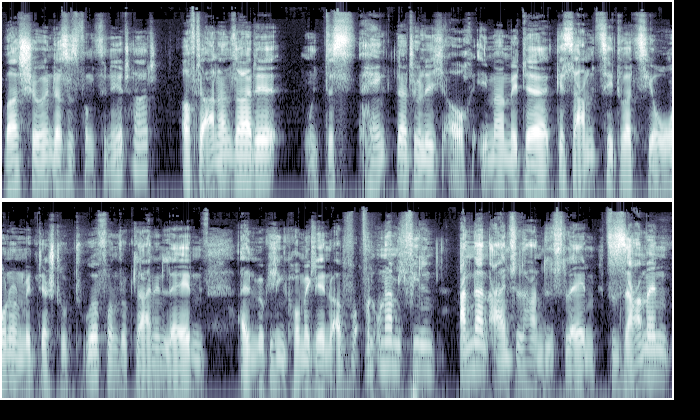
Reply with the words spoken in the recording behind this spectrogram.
war es schön, dass es funktioniert hat. Auf der anderen Seite Und das hängt natürlich auch immer mit der Gesamtsituation und mit der Struktur von so kleinen Läden, allen möglichen Comicläden, aber von unheimlich vielen anderen Einzelhandelsläden zusammen.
